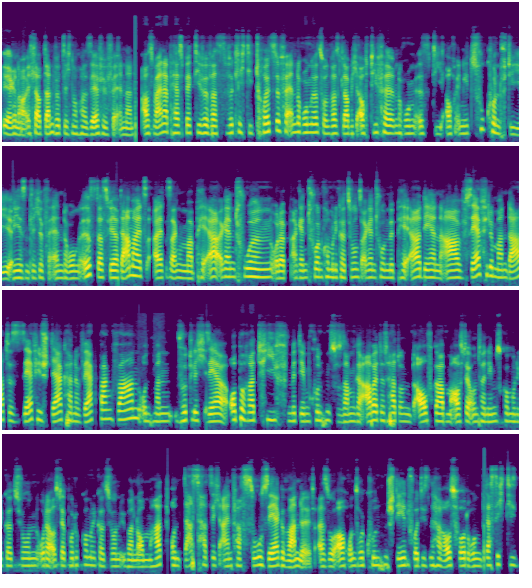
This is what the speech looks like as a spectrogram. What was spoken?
Ja, genau. Ich glaube, dann wird sich nochmal sehr viel verändern. Aus meiner Perspektive, was wirklich die tollste Veränderung ist und was, glaube ich, auch die Veränderung ist, die auch in die Zukunft die wesentliche Veränderung ist, dass wir damals als, sagen wir mal, PR-Agenturen oder Agenturen, Kommunikationsagenturen mit PR-DNA sehr viele Mandate, sehr viel stärker eine Werkbank waren und man wirklich sehr operativ mit dem Kunden zusammengearbeitet hat und Aufgaben aus der Unternehmenskommunikation oder aus der Produktkommunikation übernommen hat. Und das hat sich einfach so sehr gewandelt. Also auch unsere Kunden stehen vor diesen Herausforderungen Herausforderung, dass sich die,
